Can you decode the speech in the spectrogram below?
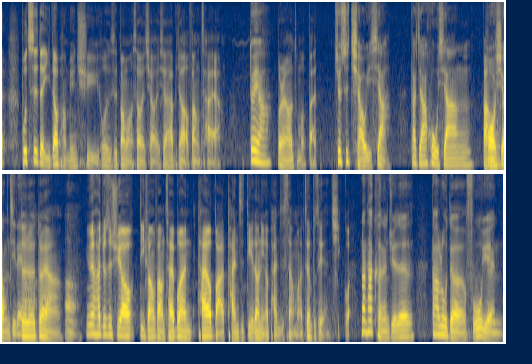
不吃的移到旁边去，或者是帮忙稍微瞧一下，他比较好放菜啊。对啊，不然要怎么办？就是瞧一下，大家互相。好凶之类的，对对对啊，嗯，因为他就是需要地方放菜，不然他要把盘子叠到你的盘子上嘛，这不是也很奇怪？那他可能觉得大陆的服务员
